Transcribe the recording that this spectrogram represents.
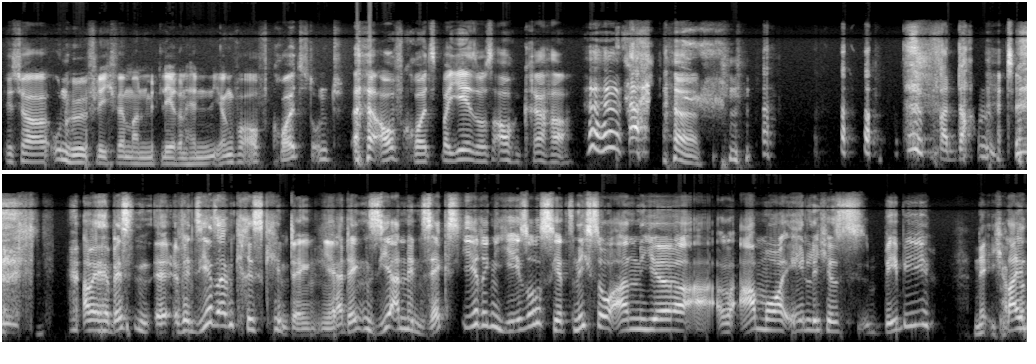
Ist ja unhöflich, wenn man mit leeren Händen irgendwo aufkreuzt und aufkreuzt bei Jesus auch ein Kracher. Verdammt. Aber Herr Besten, äh, wenn Sie jetzt an Christkind denken, ja, denken Sie an den sechsjährigen Jesus, jetzt nicht so an hier äh, Amor-ähnliches Baby? ne, ich habe?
